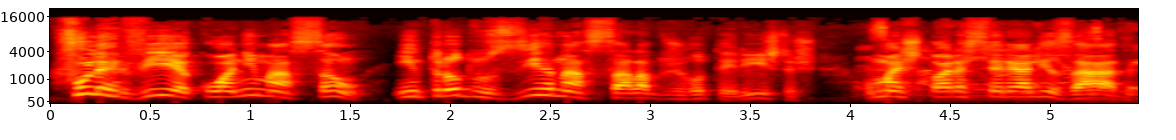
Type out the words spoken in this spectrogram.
Fuller via com animação introduzir na sala dos roteiristas uma história serializada,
